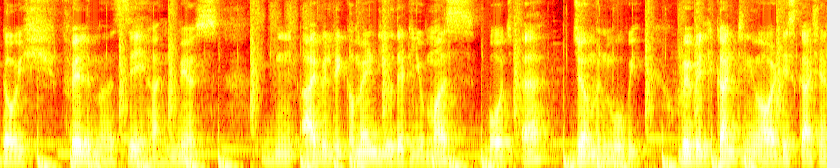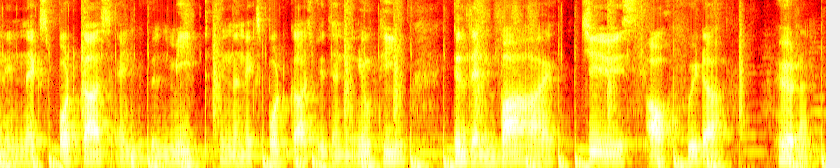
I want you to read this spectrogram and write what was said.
deutsch film sehen müsst. I will recommend you that you must watch a german movie. We will continue our discussion in next podcast and we will meet in the next podcast with a new theme. Till then bye. Cheers. Auf wieder hören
